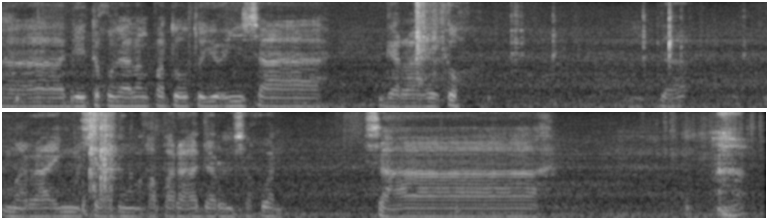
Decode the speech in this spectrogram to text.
Ah, dito ko na lang patutuyuin sa garahe ko. At ah, maraming masyadong nakaparada ron sa kwan. Sa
